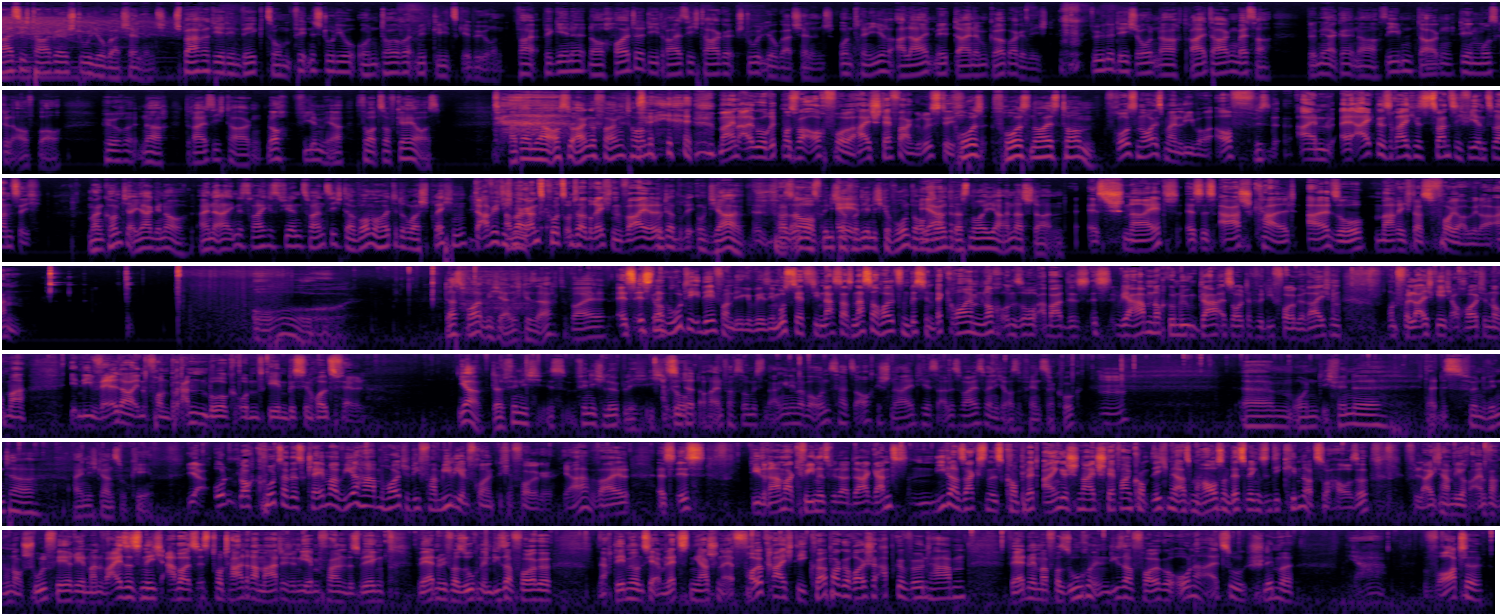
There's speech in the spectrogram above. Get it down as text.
Die 30 Tage Stuhl-Yoga-Challenge. Spare dir den Weg zum Fitnessstudio und teure Mitgliedsgebühren. Beginne noch heute die 30 Tage Stuhl-Yoga-Challenge und trainiere allein mit deinem Körpergewicht. Fühle dich schon nach drei Tagen besser. Bemerke nach sieben Tagen den Muskelaufbau. Höre nach 30 Tagen noch viel mehr Thoughts of Chaos. Hat dein Jahr auch so angefangen, Tom? Mein Algorithmus war auch voll. Hi Stefan, grüß dich. Frohes, frohes neues Tom. Frohes Neues, mein Lieber. Auf ein ereignisreiches 2024. Man kommt ja, ja genau, ein ereignisreiches 24, da wollen wir heute drüber sprechen. Darf ich dich mal ganz kurz unterbrechen, weil unterbre und ja, was pass anderes bin ich ja ey. von dir nicht gewohnt. Warum Ja. sollte das neue Jahr anders starten? es schneit, es ist arschkalt, also mache ich das Feuer wieder an. Das freut mich ehrlich gesagt, weil Es ist eine gute Idee von dir gewesen. Ich musste jetzt die nass, das nasse Holz ein bisschen wegräumen noch und so, aber das ist, wir haben noch genügend da. Es sollte für die Folge reichen. Und vielleicht gehe ich auch heute noch mal in die Wälder in, von Brandenburg und gehe ein bisschen Holz fällen. ja, das finde ich, finde ich löblich. Ich Ach so. finde das auch einfach so ein bisschen angenehmer. Bei uns hat es auch geschneit. Hier ist alles weiß, wenn ich aus dem Fenster gucke. Mhm. Ähm, und ich finde, das ist für den Winter eigentlich ganz okay. Ja, und noch kurzer Disclaimer: Wir haben heute die familienfreundliche Folge, ja, weil es ist. Die Drama Queen ist wieder da. Ganz Niedersachsen ist komplett eingeschneit. Stefan kommt nicht mehr aus dem Haus und deswegen sind die Kinder zu Hause. Vielleicht haben die auch einfach nur noch Schulferien. Man weiß es nicht, aber es ist total dramatisch in jedem Fall. Und deswegen werden wir versuchen, in dieser Folge, nachdem wir uns ja im letzten Jahr schon erfolgreich die Körpergeräusche abgewöhnt haben, werden wir mal versuchen, in dieser Folge ohne allzu schlimme ja, Worte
